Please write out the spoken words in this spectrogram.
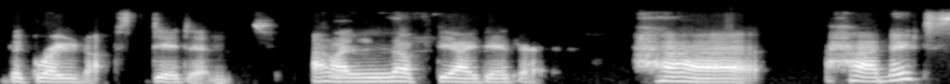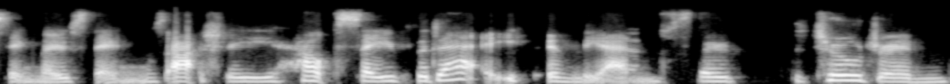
the grown-ups didn't. And i love the idea that her her noticing those things actually helped save the day in the end. So the children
